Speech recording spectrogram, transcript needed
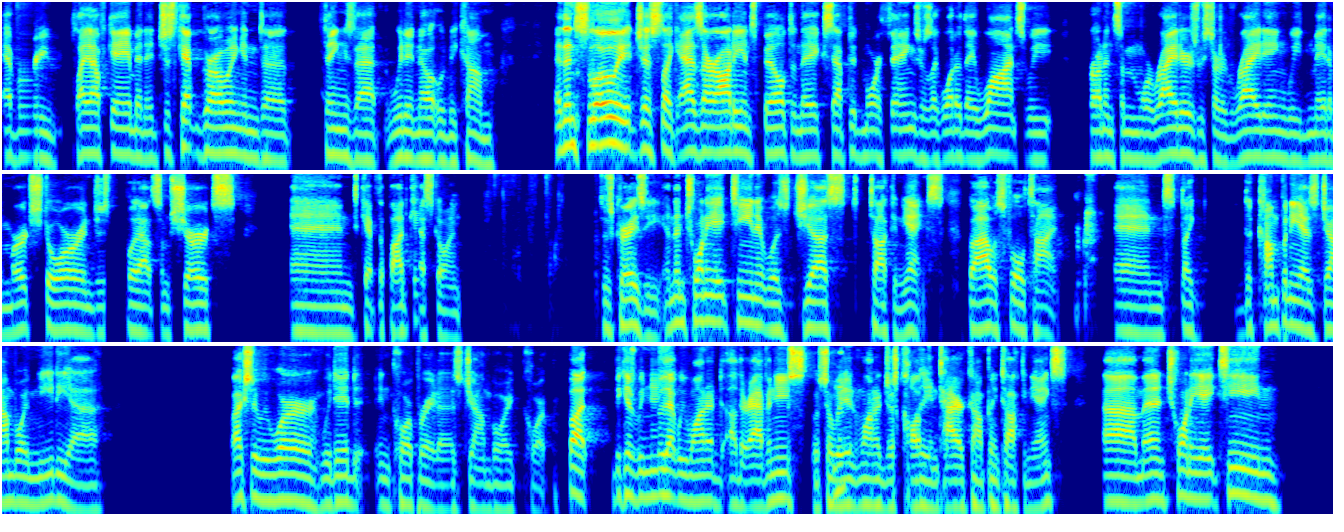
every playoff game, and it just kept growing into things that we didn't know it would become. And then slowly, it just like as our audience built and they accepted more things, it was like, what do they want? So we brought in some more writers. We started writing. We made a merch store and just put out some shirts and kept the podcast going. It was crazy. And then 2018, it was just talking Yanks, but I was full time. And like the company as Jomboy Media, actually we were we did incorporate as Jomboy Corp, but because we knew that we wanted other avenues, so we Mhm. didn't want to just call the entire company Talking Yanks. Um, and in 2018,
